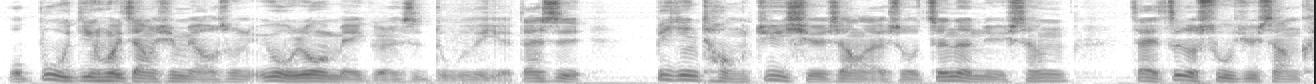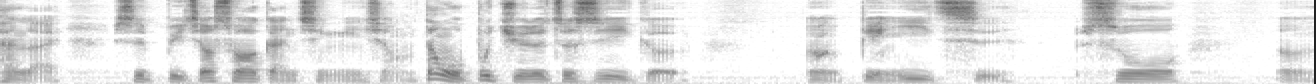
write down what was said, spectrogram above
我不一定会这样去描述，因为我认为每个人是独立的。但是，毕竟统计学上来说，真的女生在这个数据上看来是比较受到感情影响。但我不觉得这是一个呃贬义词，说呃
